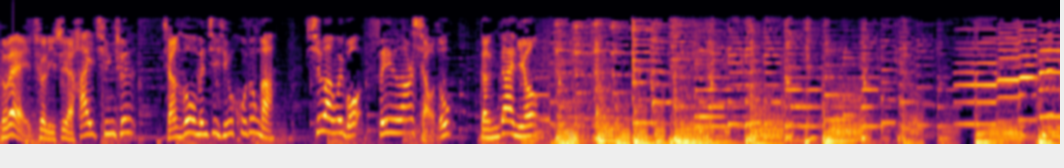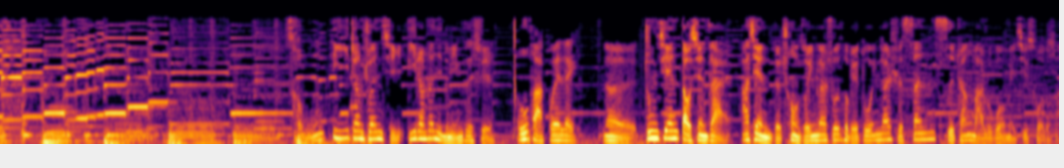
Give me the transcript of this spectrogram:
各位，这里是嗨青春，想和我们进行互动吗？新浪微博 CNR 小东等待你哦。从第一张专辑，第一张专辑的名字是《无法归类》。那中间到现在，阿健的创作应该说特别多，应该是三四张吧，如果我没记错的话。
